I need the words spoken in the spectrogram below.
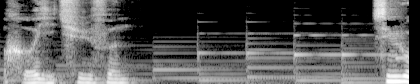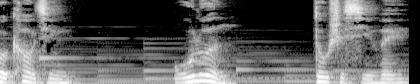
何以区分？心若靠近，无论都是细微；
